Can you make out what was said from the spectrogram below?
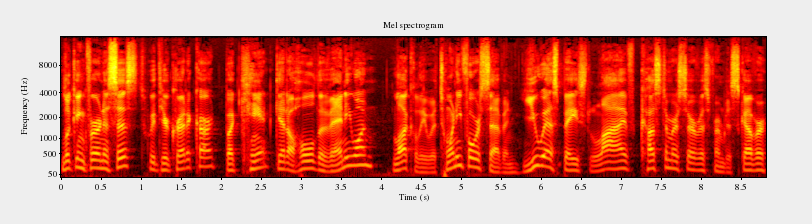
Looking for an assist with your credit card, but can't get a hold of anyone? Luckily, with 24 7 US based live customer service from Discover,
